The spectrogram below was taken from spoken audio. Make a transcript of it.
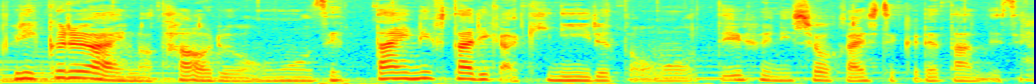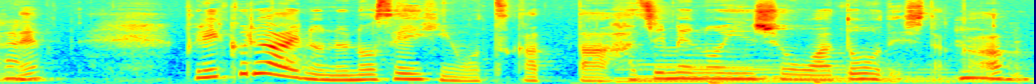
プリクル愛のタオルをもう絶対に2人が気に入ると思うっていうふうに紹介してくれたんですよね。はいプリクル愛の布製品を使った初めの印象はどうでしたか、うん、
